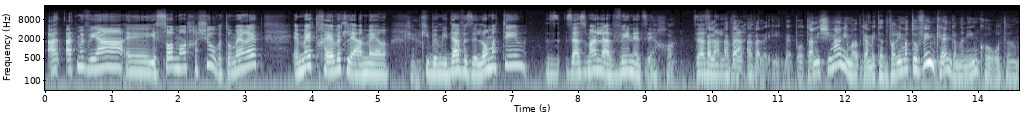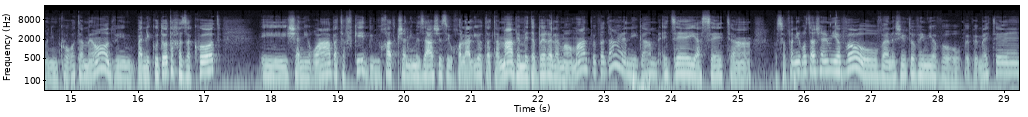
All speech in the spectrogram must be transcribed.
את, את מביאה אה, יסוד מאוד חשוב. את אומרת, אמת חייבת להיאמר. כן. כי במידה וזה לא מתאים, זה הזמן להבין את זה. נכון. זה אבל, הזמן אבל, לדעת. אבל, אבל באותה נשימה אני אומרת, גם את הדברים הטובים, כן, גם אני אמכור אותם, אני אמכור אותם מאוד, ובנקודות החזקות אה, שאני רואה בתפקיד, במיוחד כשאני מזהה שזה יכולה להיות התאמה ומדבר אל המועמד, בוודאי, אני גם את זה אעשה את ה... בסוף אני רוצה שהם יבואו, ואנשים טובים יבואו, ובאמת אה,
